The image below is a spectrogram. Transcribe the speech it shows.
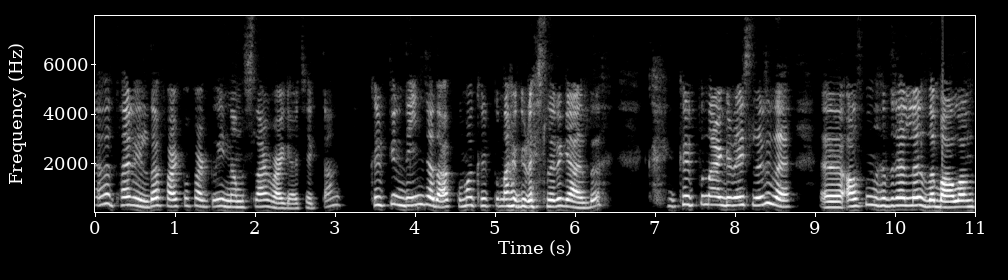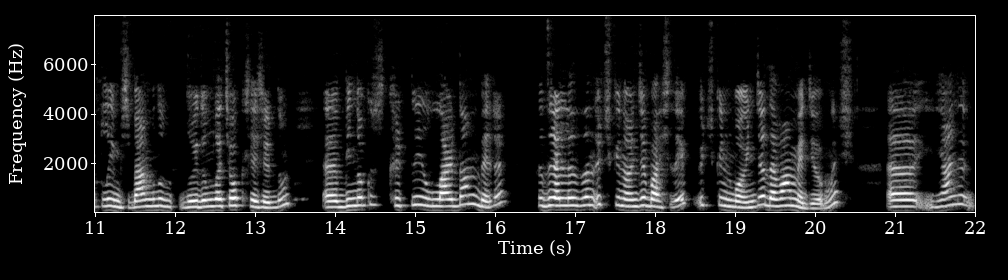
Evet her ilde farklı farklı inanışlar var gerçekten. 40 gün deyince de aklıma Kırkpınar güreşleri geldi. Kırkpınar güreşleri de e, aslında Hıdrellez'le bağlantılıymış. Ben bunu duyduğumda çok şaşırdım. E, 1940'lı yıllardan beri Hıdrellez'den 3 gün önce başlayıp 3 gün boyunca devam ediyormuş. E, yani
